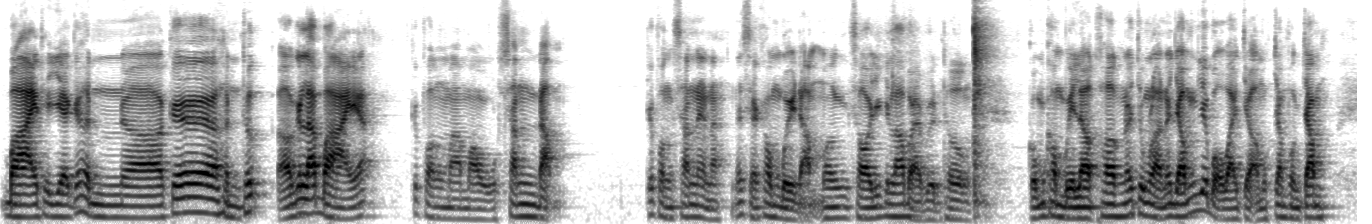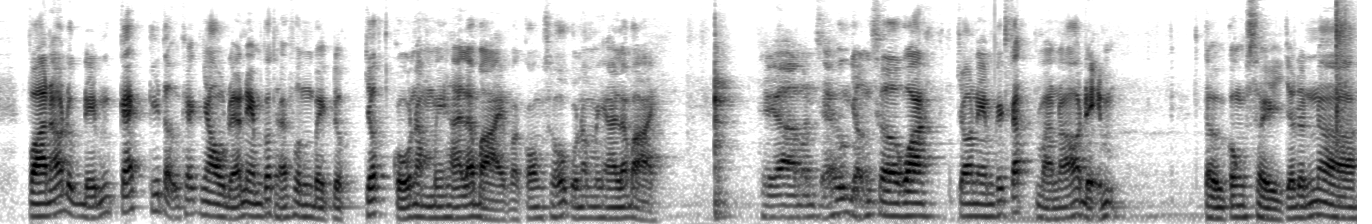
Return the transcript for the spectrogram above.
Bài thì về cái hình uh, cái hình thức ở cái lá bài á Cái phần mà màu xanh đậm cái phần xanh này nè nó sẽ không bị đậm hơn so với cái lá bài bình thường cũng không bị lợt hơn. Nói chung là nó giống với bộ bài chợ 100% và nó được điểm các ký tự khác nhau để anh em có thể phân biệt được chất của 52 lá bài và con số của 52 lá bài. Thì à, mình sẽ hướng dẫn sơ qua cho anh em cái cách mà nó điểm từ con xì cho đến à,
